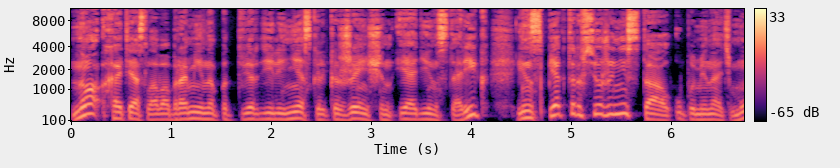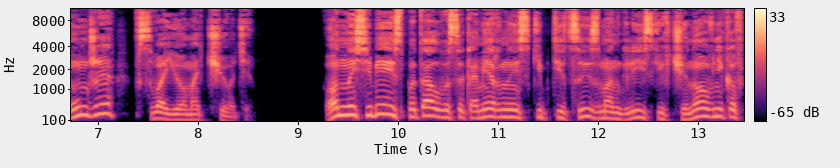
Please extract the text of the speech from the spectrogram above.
Но, хотя слова Брамина подтвердили несколько женщин и один старик, инспектор все же не стал упоминать Мунджия в своем отчете. Он на себе испытал высокомерный скептицизм английских чиновников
